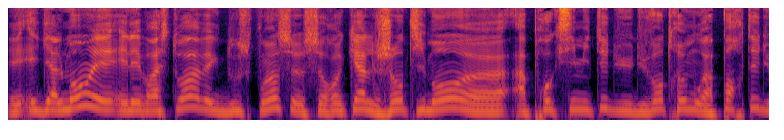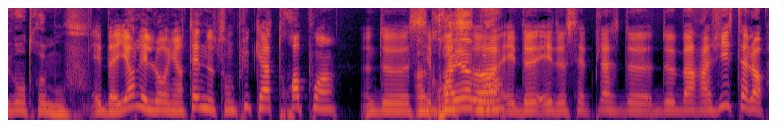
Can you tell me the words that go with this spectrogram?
et également. Et, et les Brestois, avec 12 points, se, se recalent gentiment euh, à proximité du, du ventre mou, à portée du ventre mou. Et d'ailleurs, les Lorientais ne sont plus qu'à 3 points de ces Brestois hein. et, de, et de cette place de, de barragiste. Alors, euh,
